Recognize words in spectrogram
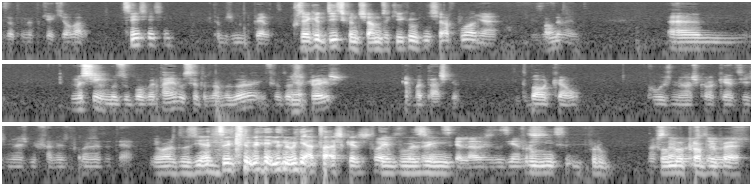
exatamente, que é aqui ao lado. Sim, sim, sim. Estamos muito perto. Por isso é que eu te disse quando chegámos aqui que eu conhecia a Repolar. Yeah, exatamente. Ahm, mas sim, mas o Bogotá é no centro da Amadora, em frente aos Yeah. recreios. É uma tasca de balcão com os melhores croquetes e as melhores bifanas do planeta Terra. Eu aos 12 anos ainda, não ia a tascas. Pois, tipo assim, se calhar aos 12 anos por mim, por, não pelo meu próprio teus- pé.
